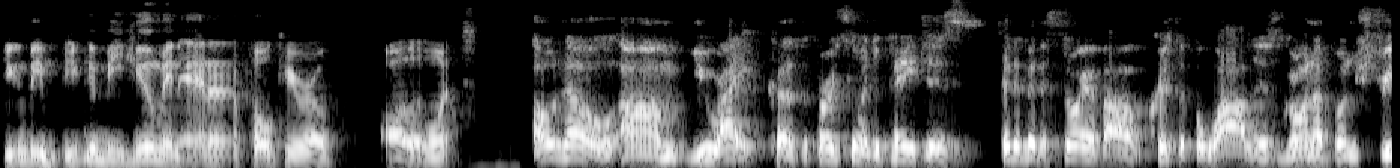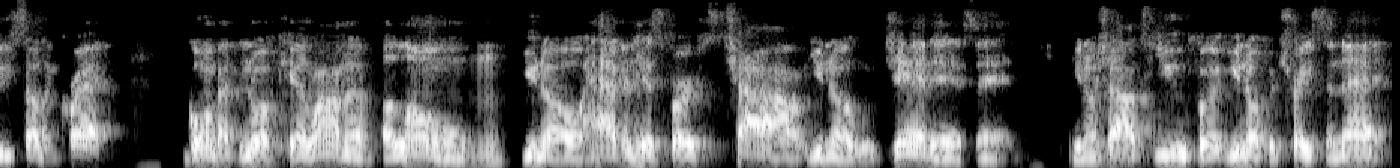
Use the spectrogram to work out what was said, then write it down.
you can be you can be human and a folk hero all at once Oh no, um, you're right. Because the first 200 pages could have been a story about Christopher Wallace growing up on the street selling crack, going back to North Carolina alone. Mm-hmm. You know, having his first child. You know, with Janice, and you know, shout out to you for you know for tracing that.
